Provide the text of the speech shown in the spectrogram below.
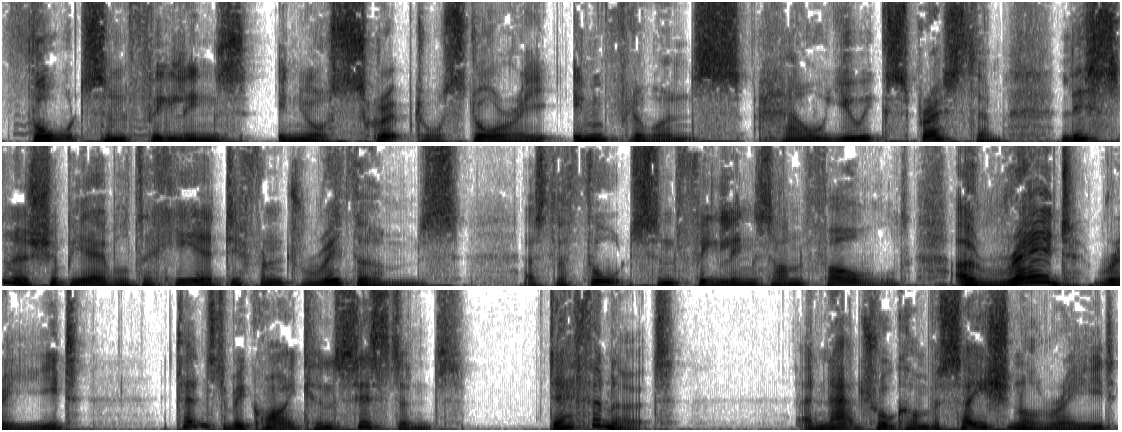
thoughts and feelings in your script or story influence how you express them. Listeners should be able to hear different rhythms as the thoughts and feelings unfold. A read read tends to be quite consistent, definite. A natural conversational read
